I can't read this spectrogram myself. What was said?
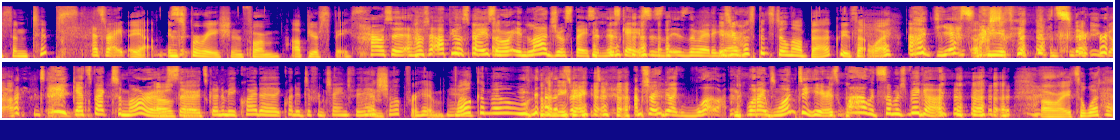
some tips. That's right. Yeah, inspiration from Up Your Space. How to how to up your space or enlarge your space in this case is, is the way to go. Is your husband still not back? Is that why? Uh, yes, actually, is back. that's There you right. There you go. Gets back tomorrow, so it's going to be quite a quite a different change for him. a shock for him. Welcome home. honey. That's right. I'm sure he'd be like, "What? What I want to hear is, wow, it's so much bigger." All right. So, what ha-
